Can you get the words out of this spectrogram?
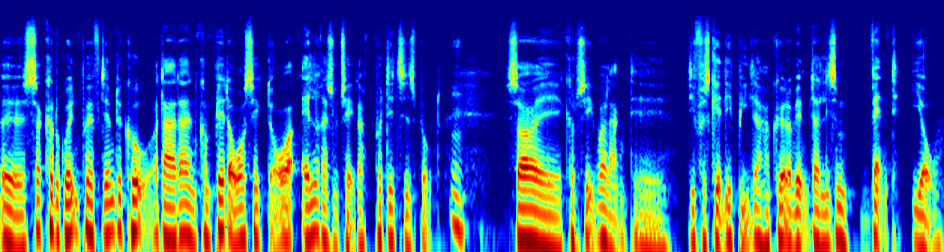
øh, så kan du gå ind på fdm.dk, og der er der en komplet oversigt over alle resultater på det tidspunkt. Mm. Så øh, kan du se, hvor langt øh, de forskellige biler har kørt, og hvem der ligesom vandt i år.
